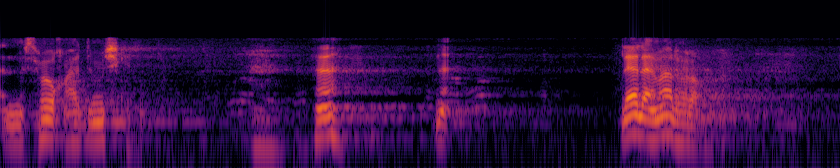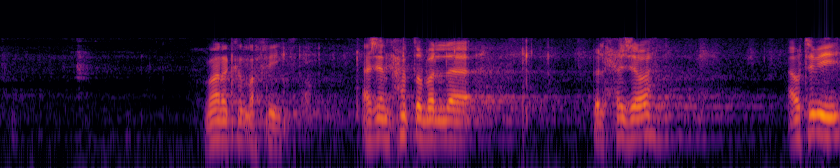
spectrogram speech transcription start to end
المسحوق هذا مشكلة. ها؟ لا لا لا ما له رغبة. بارك الله فيك. أجل نحطه بال بالحجرة؟ أو تبيه؟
